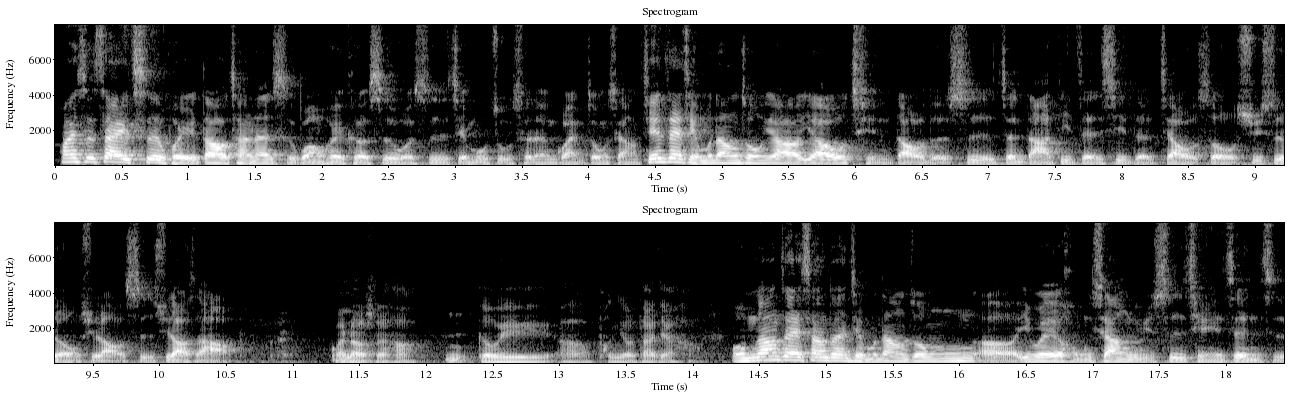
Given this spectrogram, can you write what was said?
欢迎是再一次回到灿烂时光会客室，我是节目主持人管中祥。今天在节目当中要邀请到的是正大地震系的教授徐世荣徐老师，徐老师好，管老师好，嗯，各位啊朋友大家好。我们刚刚在上段节目当中，呃，因为洪湘女士前一阵子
